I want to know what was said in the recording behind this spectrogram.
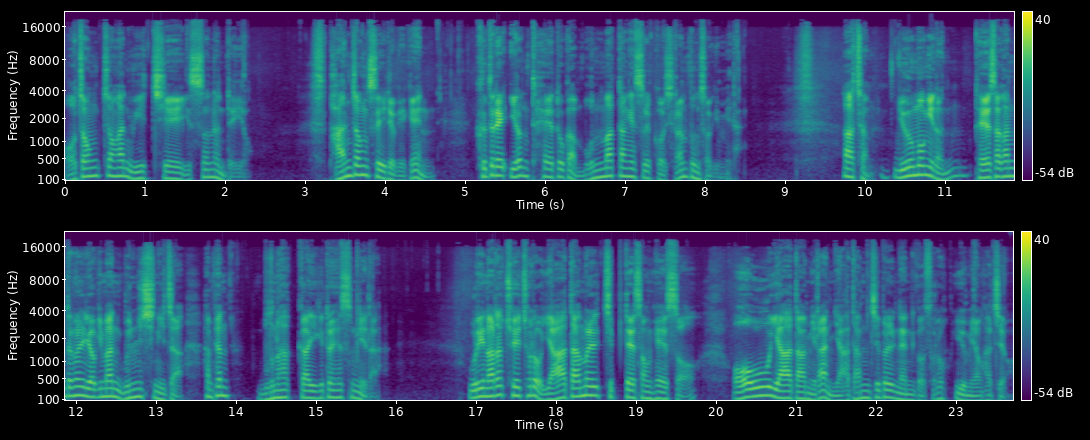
어정쩡한 위치에 있었는데요. 반정 세력에겐 그들의 이런 태도가 못마땅했을 것이란 분석입니다. 아참, 유몽인은 대사관 등을 역임한 문신이자 한편 문학가이기도 했습니다. 우리나라 최초로 야담을 집대성해서 어우야담이란 야담집을 낸 것으로 유명하죠.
